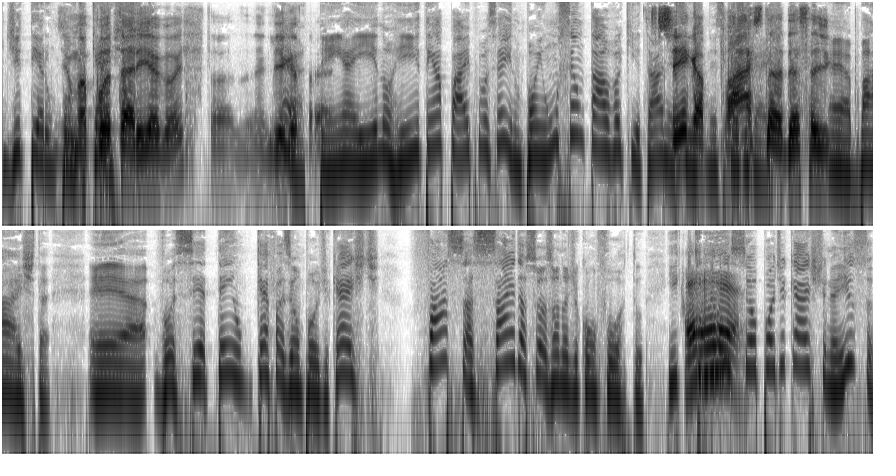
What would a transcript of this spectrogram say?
de ter um De uma podcast, putaria gostosa. Liga é, pra tem aí no Rio tem a pipe você aí. Não põe um centavo aqui, tá? Chega, nesse basta dessas. É, basta. É, você tem um, quer fazer um podcast? Faça, sai da sua zona de conforto e É. crie seu podcast, não é isso?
